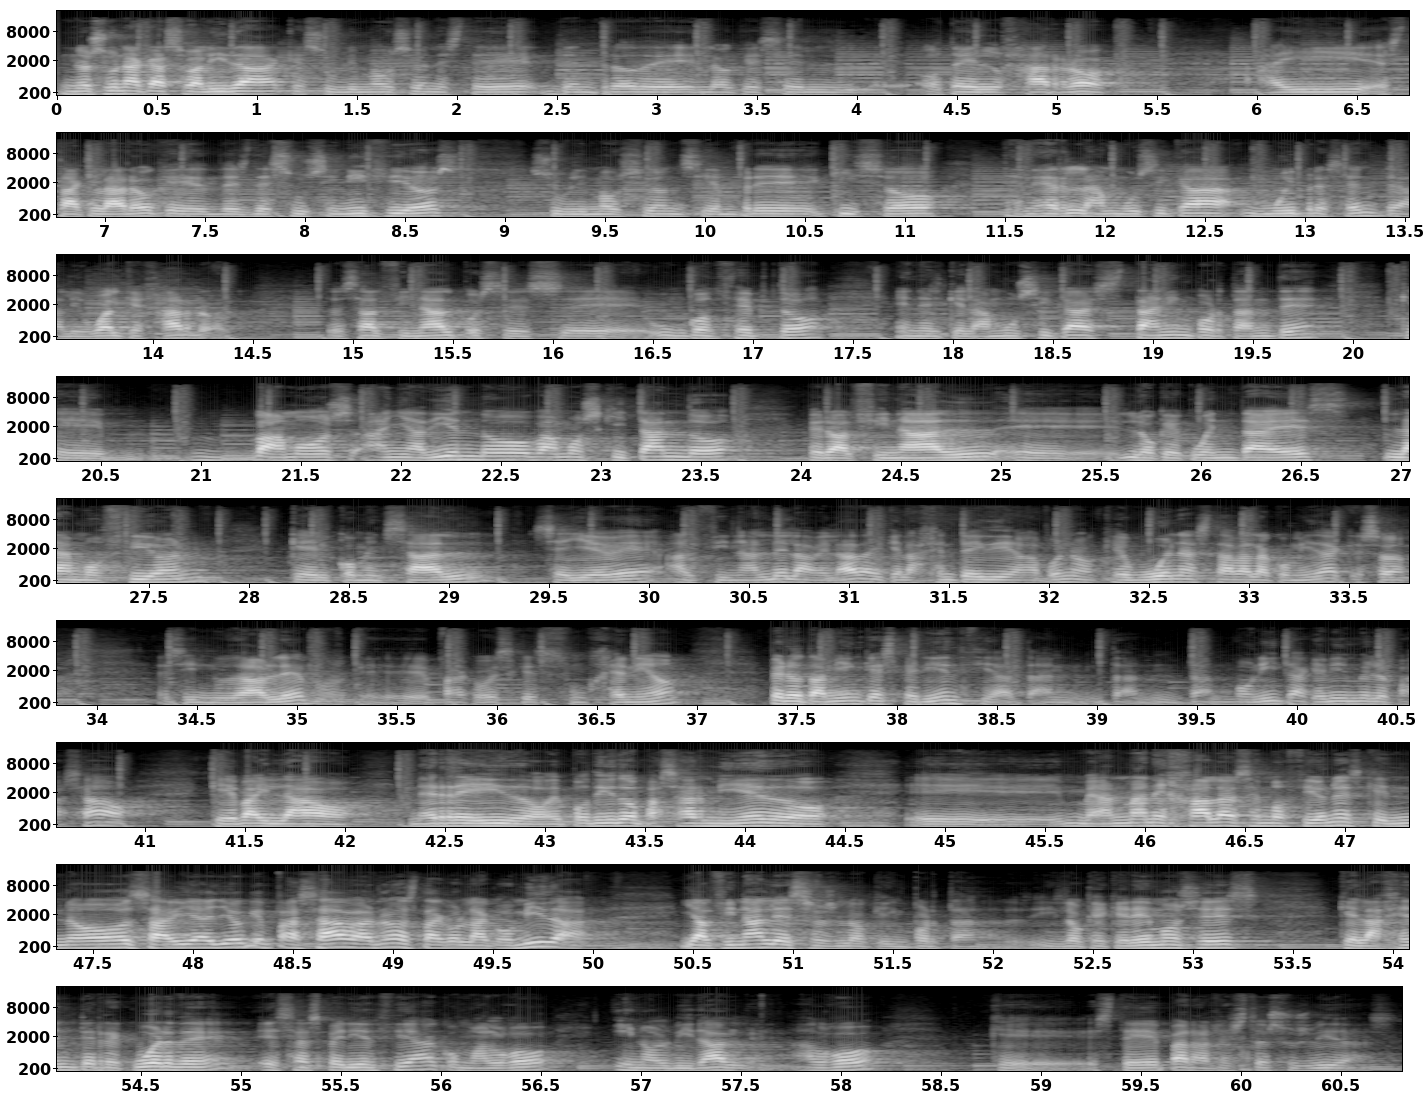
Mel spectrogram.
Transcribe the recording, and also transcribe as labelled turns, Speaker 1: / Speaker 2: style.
Speaker 1: No es una casualidad que Sublimotion esté dentro de lo que es el Hotel Hard Rock. Ahí está claro que desde sus inicios Sublimotion siempre quiso tener la música muy presente, al igual que Hard Rock. Entonces al final pues es eh, un concepto en el que la música es tan importante que vamos añadiendo, vamos quitando, pero al final eh, lo que cuenta es la emoción que el comensal se lleve al final de la velada y que la gente diga, bueno, qué buena estaba la comida, que eso es indudable, porque Paco es que es un genio, pero también qué experiencia tan, tan, tan bonita, qué bien me lo he pasado, que he bailado, me he reído, he podido pasar miedo, eh, me han manejado las emociones que no sabía yo que pasaba, ¿no? hasta con la comida. Y al final eso es lo que importa. Y lo que queremos es que la gente recuerde esa experiencia como algo inolvidable, algo que esté para el resto de sus vidas.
